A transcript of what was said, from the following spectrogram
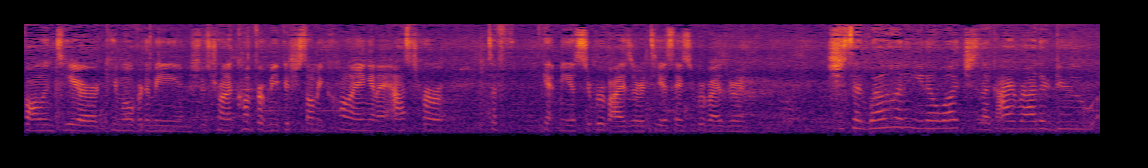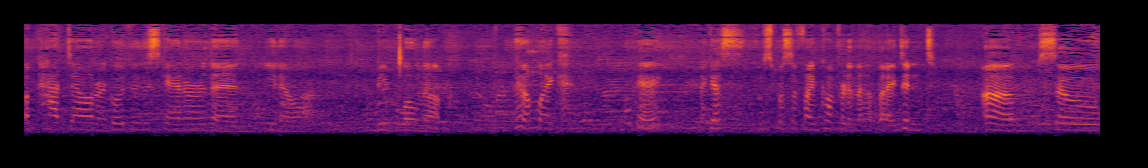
volunteer came over to me and she was trying to comfort me because she saw me crying and I asked her to get me a supervisor, a TSA supervisor, and she said, well, honey, you know what? She's like, I'd rather do a pat down or go through the scanner than, you know, be blown up. And I'm like, okay, I guess I'm supposed to find comfort in that, but I didn't. Um, so,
